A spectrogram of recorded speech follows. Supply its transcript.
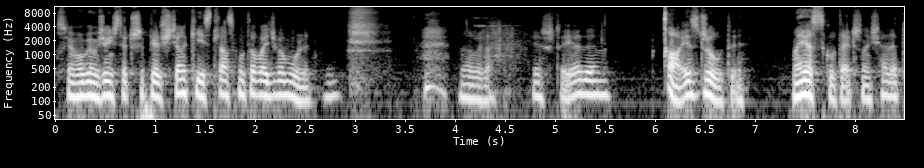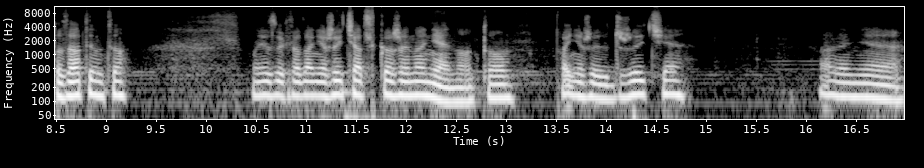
W sumie mogłem wziąć te trzy pierścionki i transmutować w amulet. Dobra, jeszcze jeden. O, jest żółty. No jest skuteczność, ale poza tym to... No jest wykradanie życia, tylko że no nie, no to... Fajnie, że jest życie. Ale nie.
